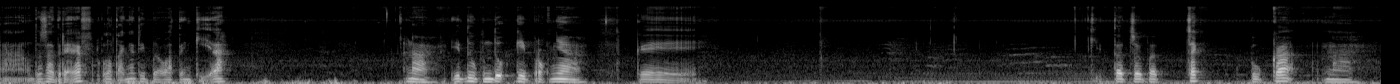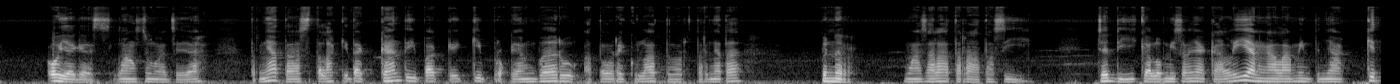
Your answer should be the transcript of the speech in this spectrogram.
Nah untuk Satria F letaknya di bawah tangki ya. Nah itu bentuk kiproknya oke. Kita coba buka nah oh ya guys langsung aja ya. Ternyata setelah kita ganti pakai kiprok yang baru atau regulator ternyata bener masalah teratasi. Jadi kalau misalnya kalian ngalamin penyakit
